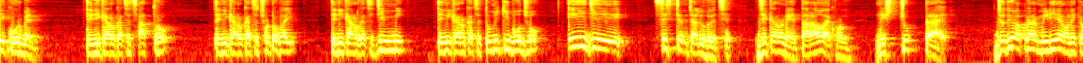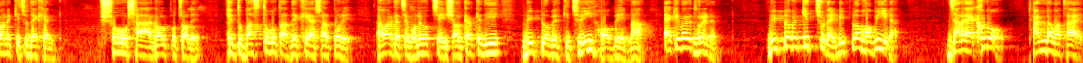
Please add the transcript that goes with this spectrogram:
যে করবেন, তিনি কারও কাছে ছাত্র, তিনি কারও কাছে ছোট ভাই, তিনি কারও কাছে জিম্মি, তিনি কারও কাছে তুমি কি বোঝো? এই যে সিস্টেম চালু হয়েছে, যে কারণে তারাও এখন নিশ্চুপ প্রায়। যদিও আপনারা মিডিয়ায় অনেকে অনেক কিছু দেখেন, শো, সা, গল্প চলে কিন্তু বাস্তবতা দেখে আসার পরে আমার কাছে মনে হচ্ছে এই সরকারকে দিয়ে বিপ্লবের কিছুই হবে না। একেবারে ধরে নেন বিপ্লবের কিচ্ছু নাই, বিপ্লব হবেই না। যারা এখনও ঠান্ডা মাথায়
